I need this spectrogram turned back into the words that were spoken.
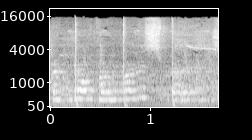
Y así va pasando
